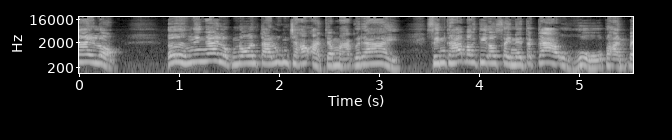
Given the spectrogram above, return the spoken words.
ง่าย ๆหรอกเออง่ายๆหรอกนอนตาลุ่งเช้าอาจจะมาก็ได้ สินค้าบางทีเอาใส่ในตะกร้าโอ้โห ผ่านไป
